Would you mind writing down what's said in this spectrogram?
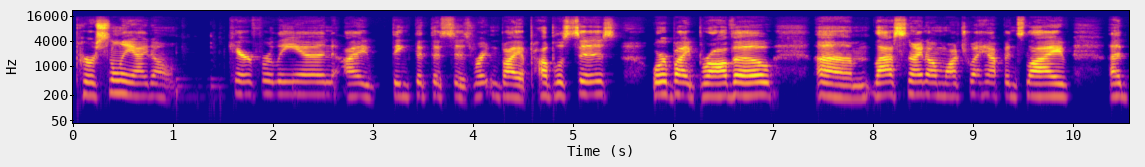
personally I don't care for LeeAnne. I think that this is written by a publicist or by Bravo. Um, last night on Watch What Happens Live, a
